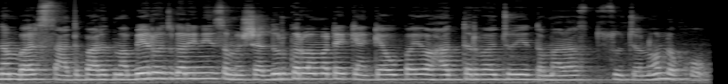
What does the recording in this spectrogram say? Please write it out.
નંબર સાત, ભારતમાં બેરોજગારીની સમસ્યા દૂર કરવા માટે ક્યાં ક્યાં ઉપાયો હાથ ધરવા જોઈએ, તમારા સૂચનો લખો.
